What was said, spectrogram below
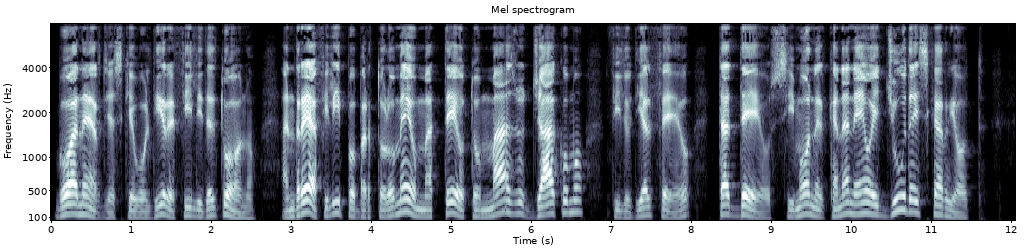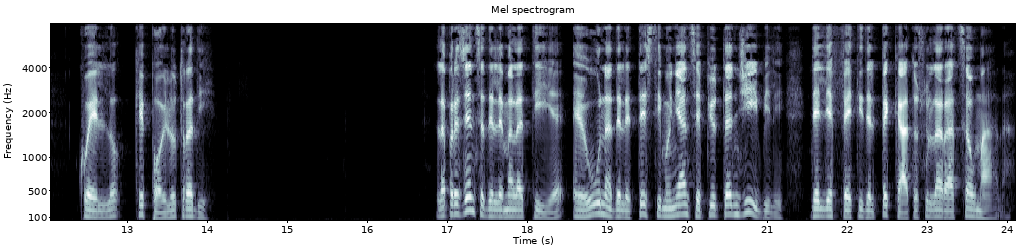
Boanerges, che vuol dire figli del tuono, Andrea, Filippo, Bartolomeo, Matteo, Tommaso, Giacomo, figlio di Alfeo, Taddeo, Simone il Cananeo e Giuda Iscariot, quello che poi lo tradì. La presenza delle malattie è una delle testimonianze più tangibili degli effetti del peccato sulla razza umana.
